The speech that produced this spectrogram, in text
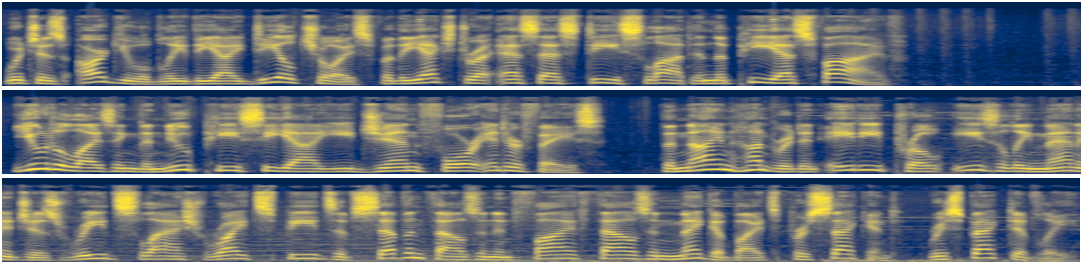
which is arguably the ideal choice for the extra SSD slot in the PS5. Utilizing the new PCIe Gen 4 interface, the 980 Pro easily manages read-slash-write speeds of 7000 and 5000 megabytes per second, respectively.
